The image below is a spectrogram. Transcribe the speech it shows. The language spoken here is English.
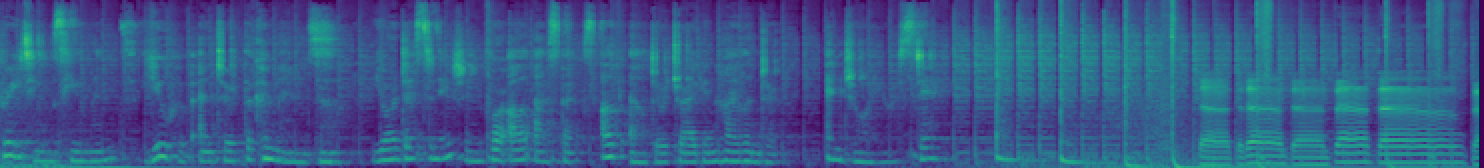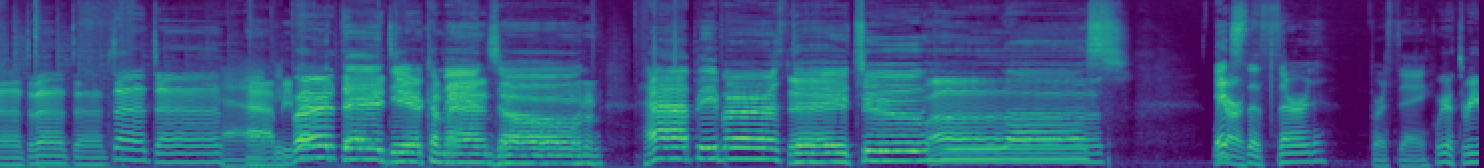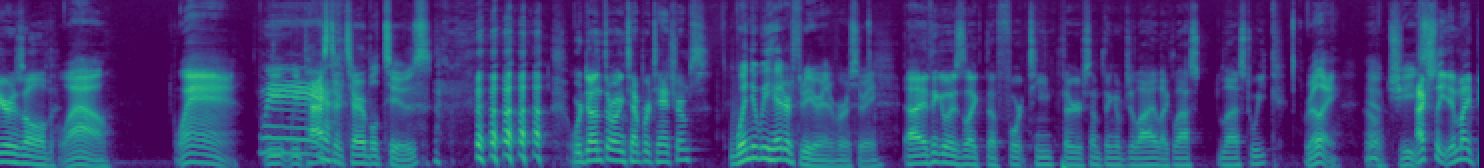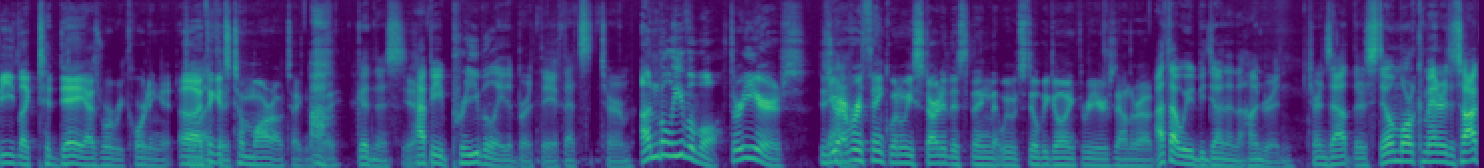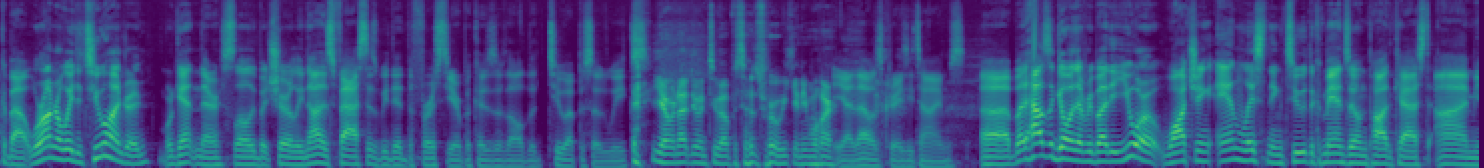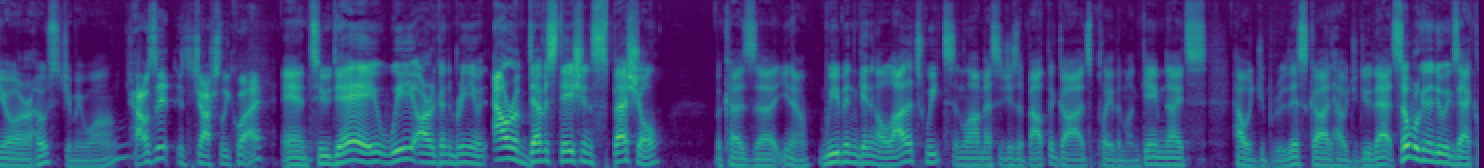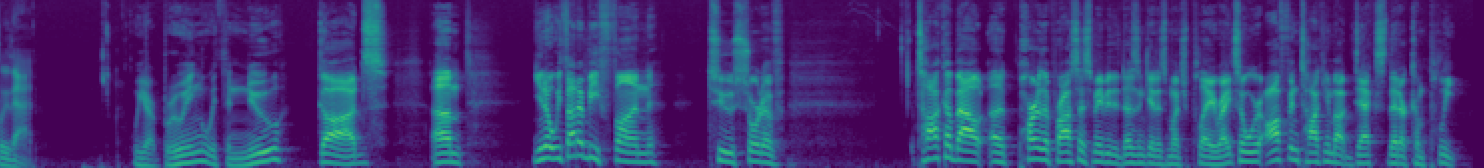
Greetings, humans. You have entered the Command Zone, your destination for all aspects of Elder Dragon Highlander. Enjoy your stay. Dun, dun, dun, dun, dun, dun, dun, dun, dun, dun, dun. Happy birthday, dear Command Zone. Happy birthday to us. We it's are the third birthday. we are three years old. Wow. Wah. We, we passed our terrible twos. We're done throwing temper tantrums. When did we hit our three year anniversary? Uh, I think it was like the 14th or something of July, like last last week. Really? Yeah. Oh, jeez. Actually, it might be like today as we're recording it. Uh, I think it's 3rd. tomorrow, technically. Goodness. Yeah. Happy pre belated birthday, if that's the term. Unbelievable. Three years. Did you ever think when we started this thing that we would still be going three years down the road? I thought we'd be done in the 100. Turns out there's still more Commander to talk about. We're on our way to 200. We're getting there slowly but surely. Not as fast as we did the first year because of all the two episode weeks. yeah, we're not doing two episodes per week anymore. yeah, that was crazy times. Uh, but how's it going, everybody? You are watching and listening to the Command Zone podcast. I'm your host, Jimmy Wong. How's it? It's Josh Lee Kwai. And today we are going to bring you an hour of devastation special because, uh, you know, we've been getting a lot of tweets and a lot of messages about the gods, play them on game nights. How would you brew this god? How would you do that? So we're going to do exactly that. We are brewing with the new gods. Um, you know, we thought it'd be fun to sort of talk about a part of the process maybe that doesn't get as much play, right? So we're often talking about decks that are complete.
